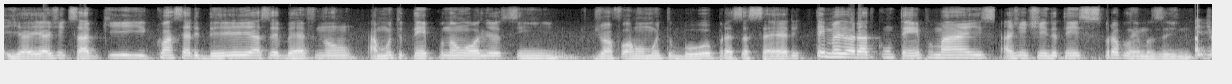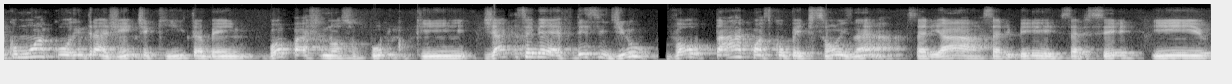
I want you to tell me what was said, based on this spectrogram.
E aí a gente sabe que com a Série D a CBF não há muito tempo não olha assim de uma forma muito boa para essa série. Tem melhorado com o tempo, mas a gente ainda tem esses problemas aí. É de comum acordo entre a gente aqui também, boa parte do nosso público, que já que a CBF decidiu voltar com as competições, né? Série A, Série B, Série C e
